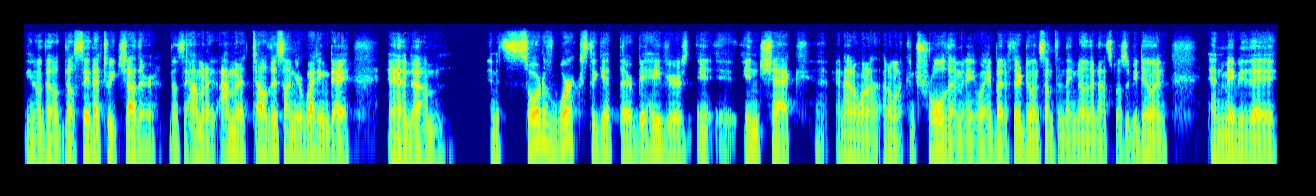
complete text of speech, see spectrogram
you know they'll they'll say that to each other. They'll say i'm gonna i'm gonna tell this on your wedding day. And um and it sort of works to get their behaviors in, in check and i don't want to i don't want to control them in any way but if they're doing something they know they're not supposed to be doing and maybe they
